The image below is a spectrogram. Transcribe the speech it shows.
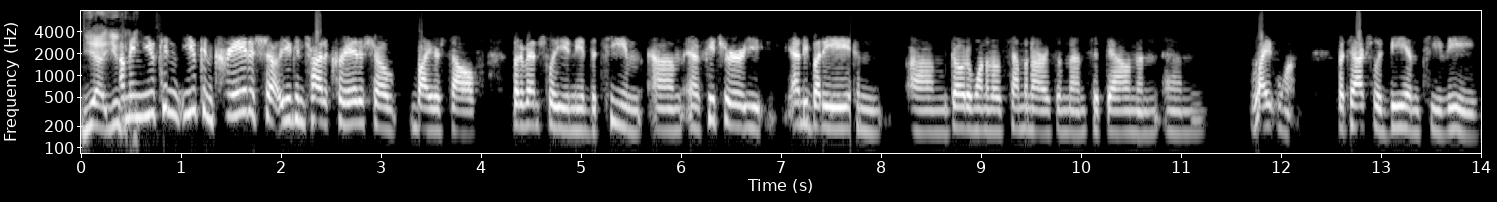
Yeah, you. I mean, you can you can create a show. You can try to create a show by yourself, but eventually you need the team. Um, and a feature, you, anybody can um, go to one of those seminars and then sit down and, and write one. But to actually be in TV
